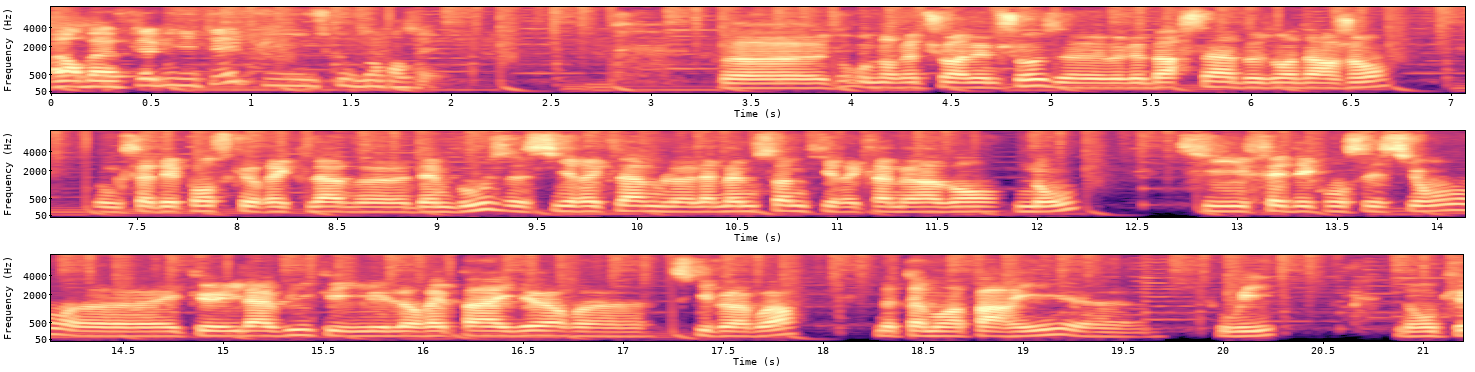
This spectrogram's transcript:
Alors, bah, fiabilité, puis ce que vous en pensez. Euh, on en met toujours la même chose. Euh, Le Barça a besoin d'argent. Donc ça dépend ce que réclame euh, Dembouz. S'il réclame la même somme qu'il réclamait avant, non. S'il fait des concessions euh, et qu'il a vu qu'il n'aurait pas ailleurs euh, ce qu'il veut avoir, notamment à Paris, euh, oui. Donc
